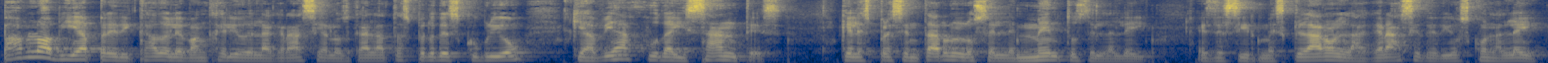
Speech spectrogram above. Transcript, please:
Pablo había predicado el evangelio de la gracia a los Gálatas, pero descubrió que había judaizantes que les presentaron los elementos de la ley, es decir, mezclaron la gracia de Dios con la ley,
